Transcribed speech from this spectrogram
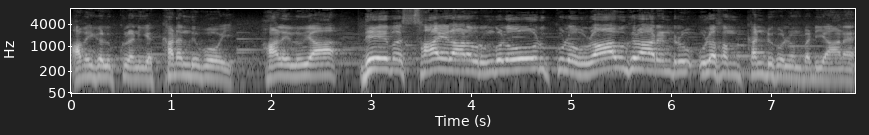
அவைகளுக்குள்ள நீங்க கடந்து போய் ஹalleluya தேவ சாயலானவர் உங்களோடு கூட உலாவுகிறார் என்று உலகம் கண்டுகொள்ளும்படியான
